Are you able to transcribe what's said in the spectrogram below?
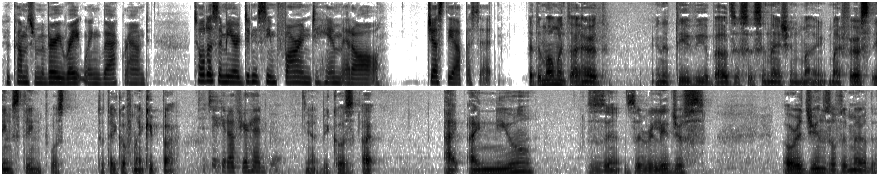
who comes from a very right wing background, told us Amir didn't seem foreign to him at all. Just the opposite. At the moment I heard in the TV about the assassination, my, my first instinct was to take off my kippah. To take it off your head? Yeah, yeah because I, I, I knew the, the religious origins of the murder,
